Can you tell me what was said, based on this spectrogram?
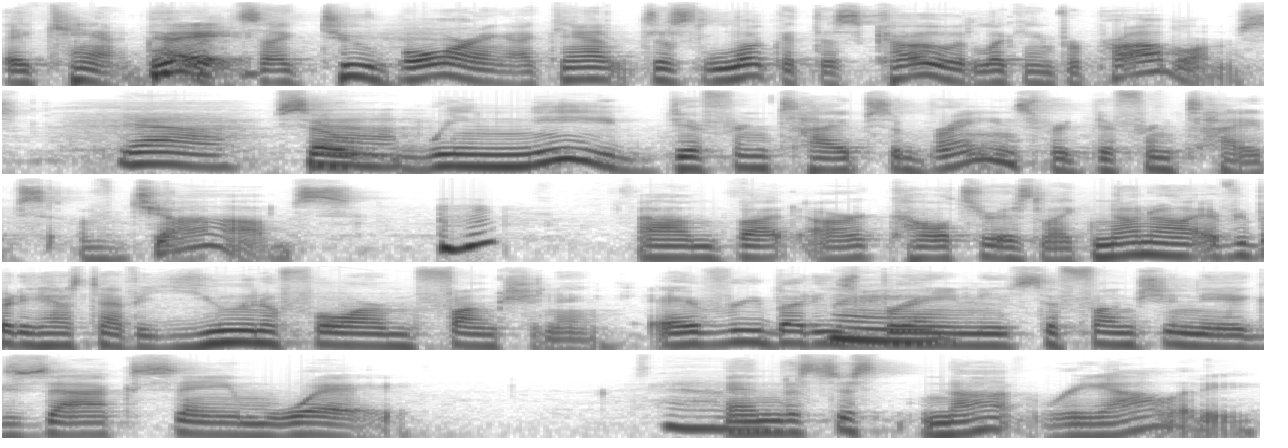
they can't do it. It's like too boring. I can't just look at this code looking for problems. Yeah. So yeah. we need different types of brains for different types of jobs. Mm-hmm. Um, but our culture is like, no, no, everybody has to have a uniform functioning. Everybody's Right. brain needs to function the exact same way. Yeah. And that's just not reality.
